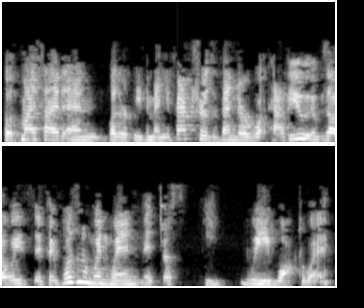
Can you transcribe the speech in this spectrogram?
both my side and whether it be the manufacturer, the vendor, what have you. It was always, if it wasn't a win-win, it just, we walked away.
